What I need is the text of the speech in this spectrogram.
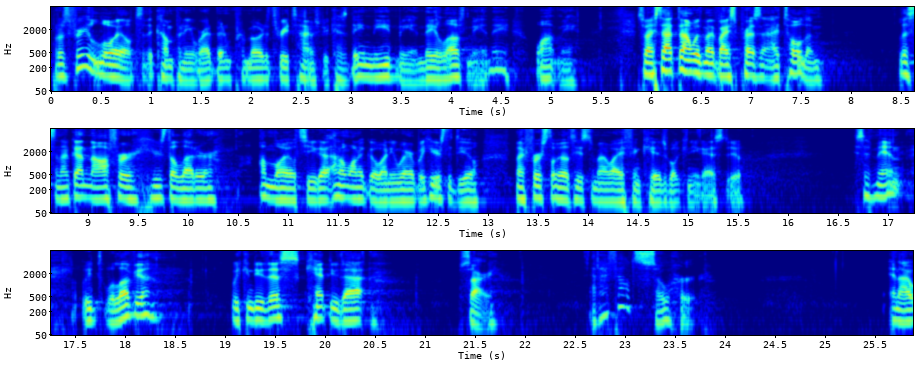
But I was very loyal to the company where I'd been promoted three times because they need me and they love me and they want me. So I sat down with my vice president. I told him, listen, I've got an offer. Here's the letter. I'm loyal to you guys. I don't want to go anywhere, but here's the deal. My first loyalty is to my wife and kids. What can you guys do? He said, man, we, we love you. We can do this, can't do that. Sorry. And I felt so hurt and I,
